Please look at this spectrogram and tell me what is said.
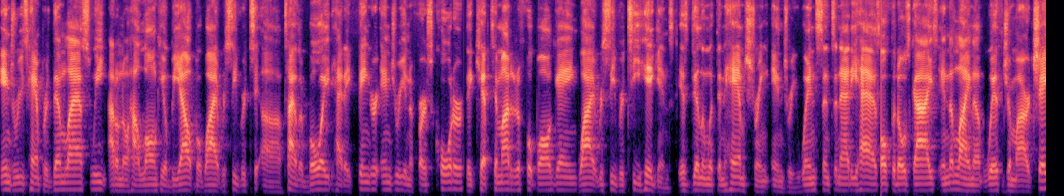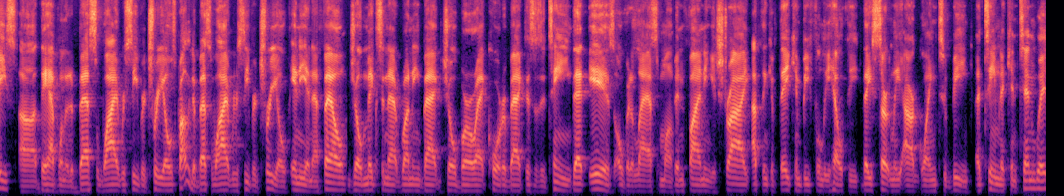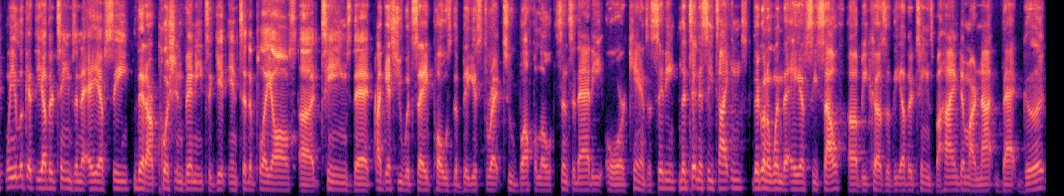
injuries hampered them last week. I don't know how long he'll be out, but wide receiver t- uh, Tyler Boyd had a finger injury in the first quarter. They kept him out of the football game. Wide receiver Tee Higgins is dealing with a hamstring injury. When Cincinnati has both of those guys in the lineup with Ja'Marr Chase, uh, they have one of the best wide receiver trios, probably the best wide receiver trio in the NFL. Joe Mixon at running back, Joe Burrow at quarterback. This is a team that is over the last month been finding its stride. I think if they can be fully healthy, they certainly are going to be a team to contend with. When you look at the other teams in the AFC that are pushing Vinny to get into the playoffs, uh, teams that I guess you would say pose the biggest threat to Buffalo, Cincinnati, or Kansas City, the Tennessee Titans, they're going to win the AFC South uh, because of the other teams behind them are not that good.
